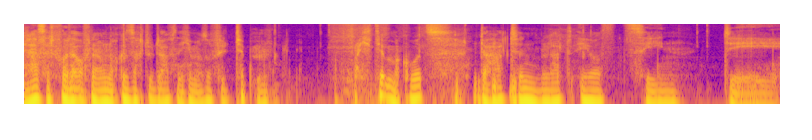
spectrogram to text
Lars hat vor der Aufnahme noch gesagt, du darfst nicht immer so viel tippen. Ich tippe mal kurz. Datenblatt EOS 10 Idee.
